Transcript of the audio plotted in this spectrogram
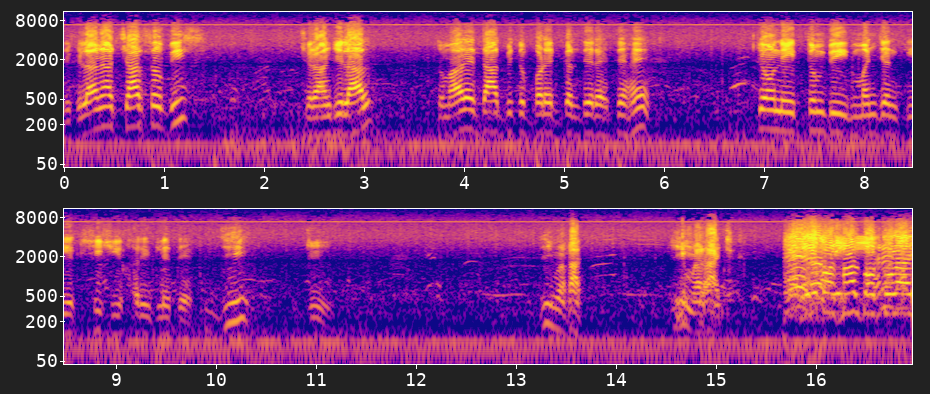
निकला ना 420 चिरांजी लाल तुम्हारे दांत भी तो बड़े गंदे रहते हैं। क्यों नहीं तुम भी मंजन की एक शीशी खरीद लेते? जी। जी। जी महाराज। जी महाराज। मेरे पास माल बहुत थोड़ा है।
